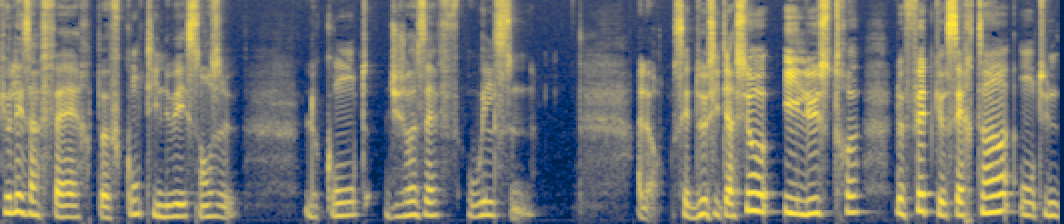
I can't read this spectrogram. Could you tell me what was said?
que les affaires peuvent continuer sans eux. Le comte Joseph Wilson. Alors, ces deux citations illustrent le fait que certains ont une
